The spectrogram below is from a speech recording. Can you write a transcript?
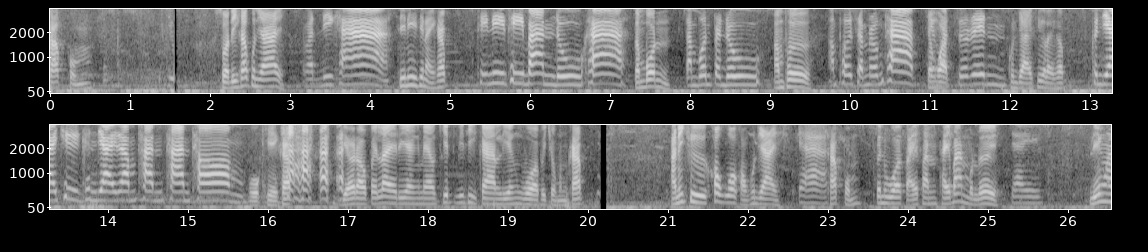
ครับผม สวัสดีครับคุณยาย สวัสดีค่ะ ที่นี่ที่ไหนครับ ที่นี่ที่บ้านดูค่ะ ตำบล ตำบลประดู อำเภอ อำเภอสำโรงทาบจังหวัด สุรินทร์คุณยายชื่ออะไรครับ คุณยายชื่อคุณยายรำพันธ์พานทองโอเคครับ เดี๋ยวเราไปไล่เรียงแนวคิดวิธีการเลี้ยงวัวไปชมกันครับ อันนี้คือคอกวัวของคุณยายจ้าครับ ผมเป็นวัวสายพันธุ์ไทยบ้านหมดเลยยายเลี้ยงมา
